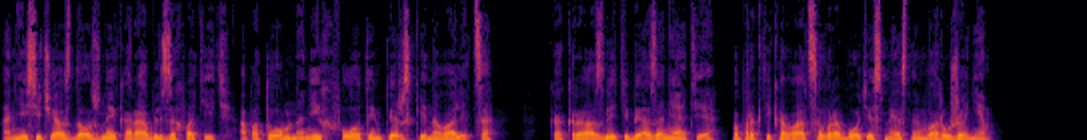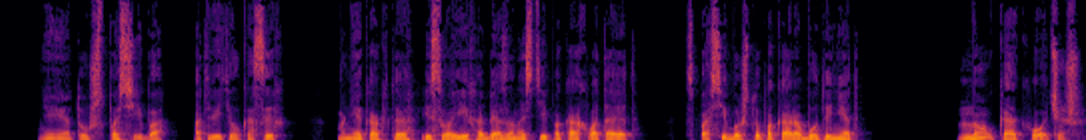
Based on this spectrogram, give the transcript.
Они сейчас должны корабль захватить, а потом на них флот имперский навалится. Как раз для тебя занятие – попрактиковаться в работе с местным вооружением». «Нет уж, спасибо», – ответил Косых. «Мне как-то и своих обязанностей пока хватает. Спасибо, что пока работы нет». «Ну, как хочешь», –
